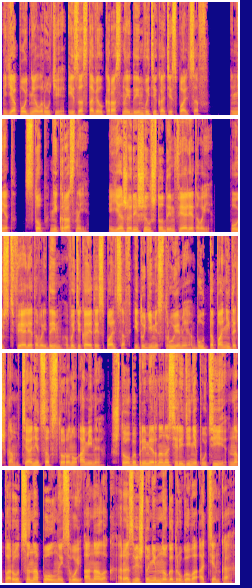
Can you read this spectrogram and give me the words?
Я поднял руки и заставил красный дым вытекать из пальцев. Нет, стоп, не красный. Я же решил, что дым фиолетовый. Пусть фиолетовый дым вытекает из пальцев и тугими струями, будто по ниточкам, тянется в сторону Амины, чтобы примерно на середине пути напороться на полный свой аналог, разве что немного другого оттенка.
